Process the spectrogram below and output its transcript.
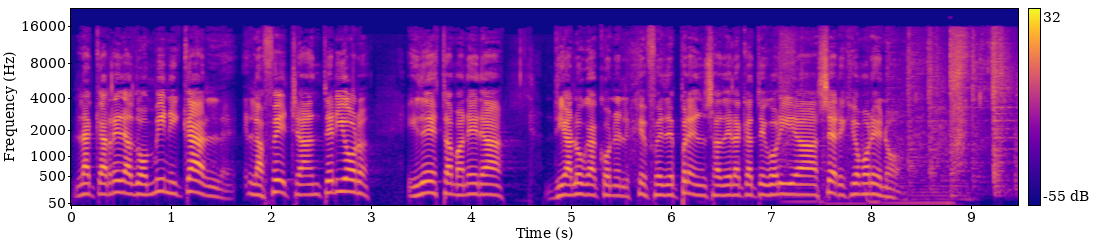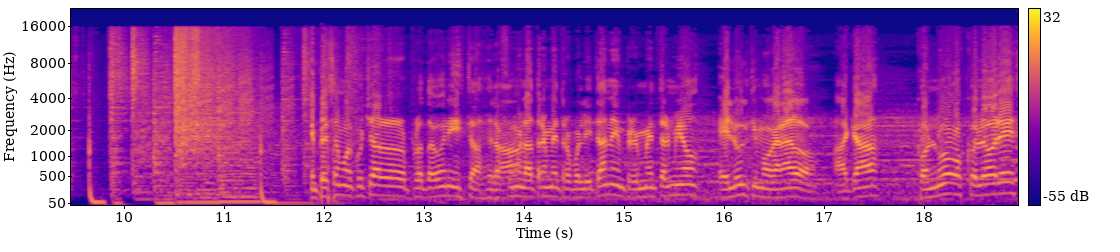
la carrera dominical la fecha anterior y de esta manera dialoga con el jefe de prensa de la categoría, Sergio Moreno. Empezamos a escuchar protagonistas de la Fórmula 3 Metropolitana. En primer término, el último ganador. Acá, con nuevos colores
